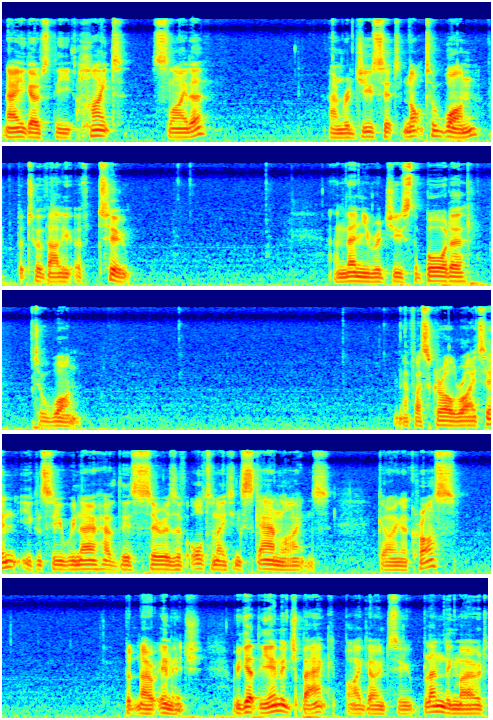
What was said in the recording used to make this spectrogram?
Now you go to the height slider and reduce it not to 1 but to a value of 2. And then you reduce the border to 1. Now if I scroll right in, you can see we now have this series of alternating scan lines going across, but no image. We get the image back by going to blending mode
